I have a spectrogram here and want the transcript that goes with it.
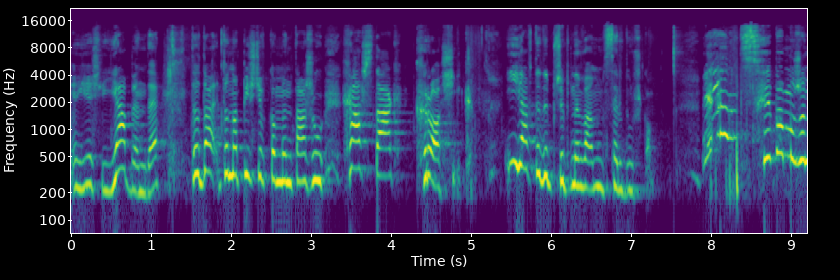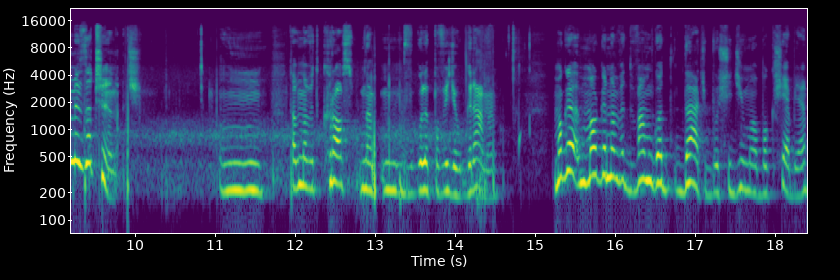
jeśli ja będę, to, da, to napiszcie w komentarzu hashtag Krosik. I ja wtedy przypnę wam serduszko. Więc chyba możemy zaczynać. Mm, tam nawet Cross na, mm, w ogóle powiedział gramy. Mogę, mogę nawet wam go dać, bo siedzimy obok siebie.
